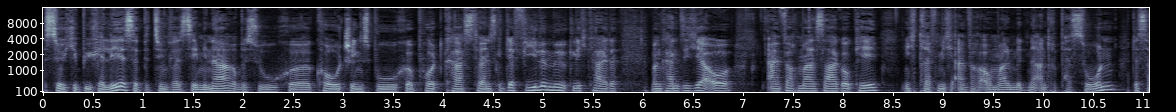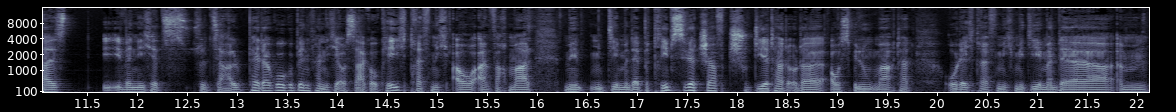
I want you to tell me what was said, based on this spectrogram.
solche Bücher lese, beziehungsweise Seminare besuche, Coachings buche, Podcast hören. Es gibt ja viele Möglichkeiten. Man kann sich ja auch einfach mal sagen, okay, ich treffe mich einfach auch mal mit einer anderen Person. Das heißt, wenn ich jetzt Sozialpädagoge bin, kann ich ja auch sagen, okay, ich treffe mich auch einfach mal mit, mit jemandem, der Betriebswirtschaft studiert hat oder Ausbildung gemacht hat. Oder ich treffe mich mit jemandem, der ähm,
